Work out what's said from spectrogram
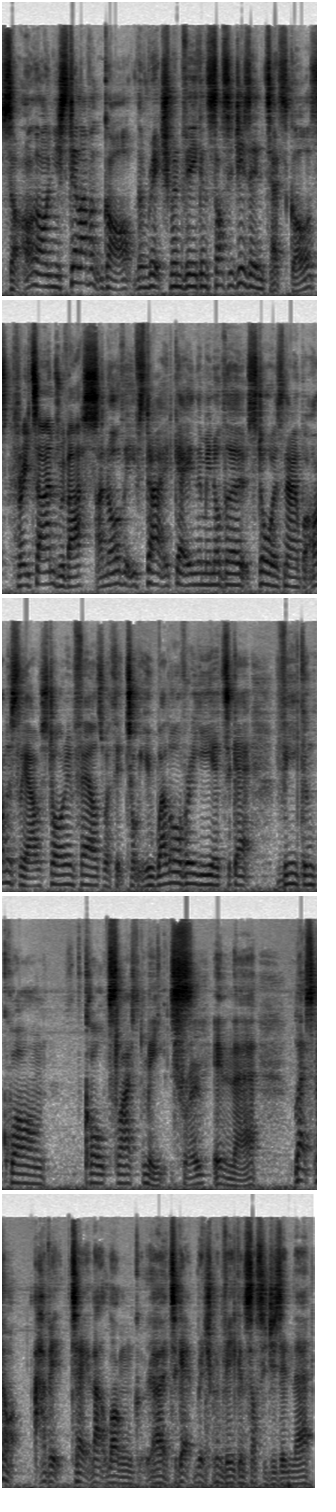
so, oh, and you still haven't got the Richmond vegan sausages in Tesco's. Three times we've asked. I know that you've started getting them in other stores now, but honestly, our store in Failsworth, it took you well over a year to get vegan Quorn cold sliced meats True. in there. Let's not have it take that long uh, to get Richmond vegan sausages in there.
